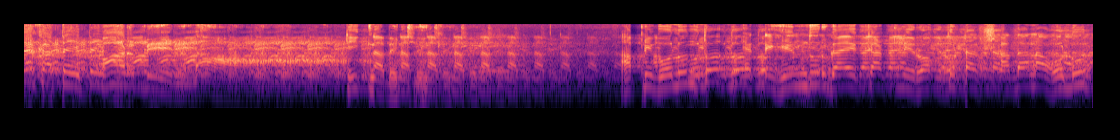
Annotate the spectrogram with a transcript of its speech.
দেখাতে পারবে না। ঠিক না বেটি আপনি বলুন তো, একটা হিন্দুর গায়ে কাটলে রক্তটা সাদা না হলুদ?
